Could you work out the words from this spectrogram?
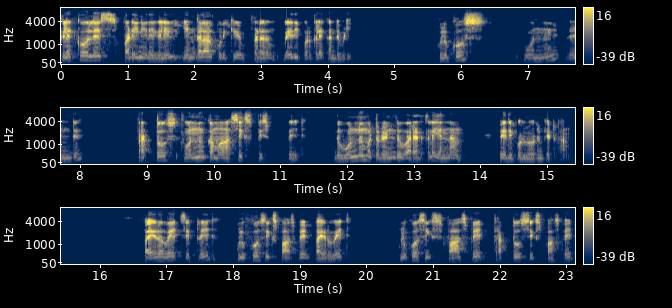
glycolysis படிநிலைகளில் எண்களால் குறிக்கப்படும் வேதிப்பொருட்களை கண்டுபிடி. குளுக்கோஸ் ஒன்று ரெண்டு ஃப்ரக்டோஸ் ஒன்று கமா சிக்ஸ் பிஸ்பேட் இந்த ஒன்று மற்றும் ரெண்டு வர இடத்துல என்ன வேதிப்பொருள் வரும்னு கேட்டிருக்காங்க. Pyruvate citrate glucose six phosphate pyruvate glucose 6 phosphate fructose 6 phosphate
